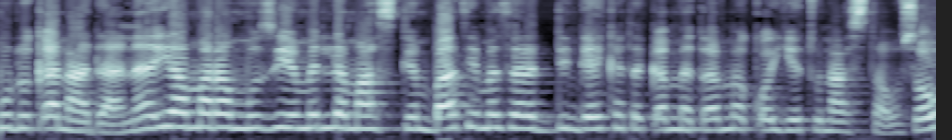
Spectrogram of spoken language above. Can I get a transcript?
ሙሉቀን አዳነ የአማራ ሙዚየምን ለማስገንባት የመሰረት ድንጋይ ከተቀመጠ መቆየቱን አስታውሰው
